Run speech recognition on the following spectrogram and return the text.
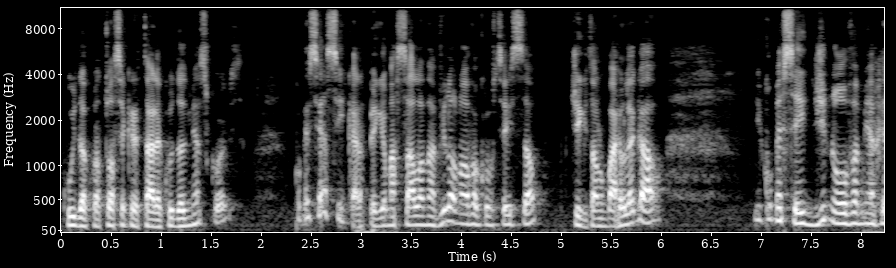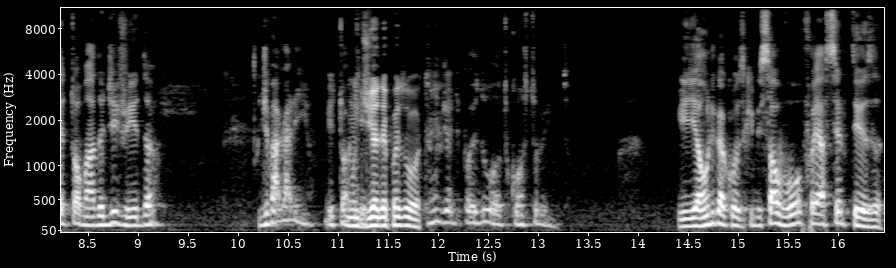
cuida com a tua secretária, cuida das minhas coisas. Comecei assim, cara. Peguei uma sala na Vila Nova Conceição, tinha que estar num bairro legal. E comecei de novo a minha retomada de vida devagarinho. E tô Um aqui. dia depois do outro. Um dia depois do outro, construindo. E a única coisa que me salvou foi a certeza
